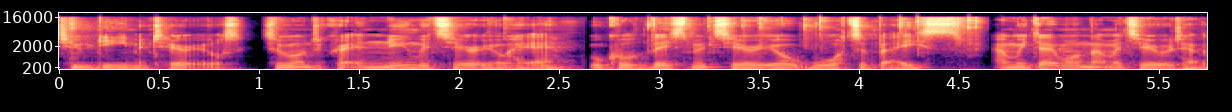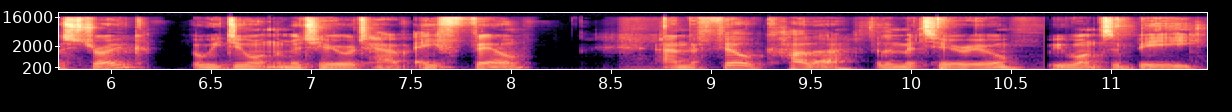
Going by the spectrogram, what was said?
2D materials. So we want to create a new material here. We'll call this material water base, and we don't want that material to have a stroke, but we do want the material to have a fill. And the fill color for the material, we want to be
